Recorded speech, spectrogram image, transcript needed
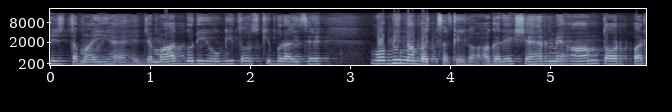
اجتماعی ہے۔ جماعت بری ہوگی تو اس کی برائی سے وہ بھی نہ بچ سکے گا۔ اگر ایک شہر میں عام طور پر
